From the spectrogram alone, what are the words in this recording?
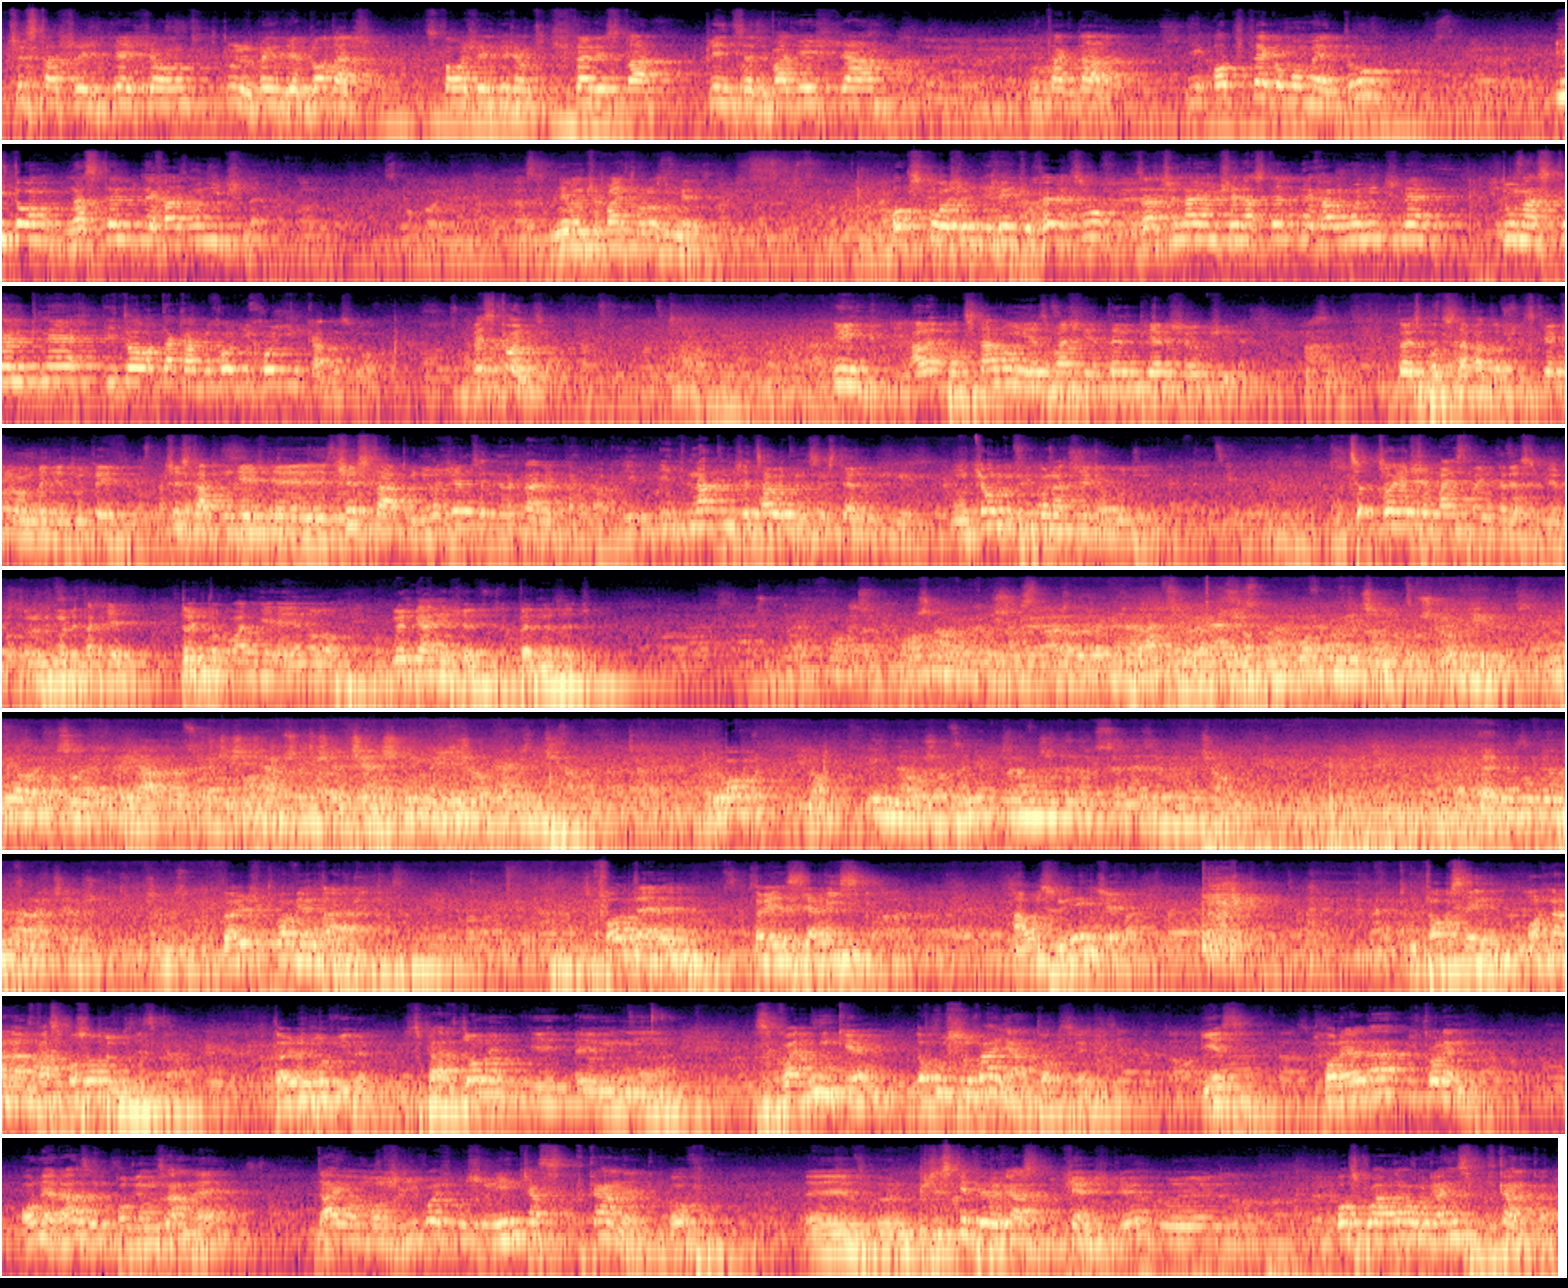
360, tu już będzie dodać 180, 400, 520 i tak dalej. I od tego momentu idą następne harmoniczne. Nie wiem, czy Państwo rozumiecie. Od 180 Hz zaczynają się następne harmoniczne, tu następne i to taka wychodzi choinka dosłownie. Bez końca. I, ale podstawą jest właśnie ten pierwszy odcinek. To jest podstawa do wszystkiego, on będzie tutaj 350, e, 300, później 800 i tak dalej, i tak dalej. I, I na tym się cały ten system ciągu Fibonacciego buduje. Co, co jeszcze Państwa interesuje? Bo to już mówię takie dość dokładnie, e, no, wgłębianie się w pewne rzeczy. Można wykorzystać do regeneracji organizmu po wpływie czynników szkodliwych. Mówię o osobie, której ja pracuję 10 lat w przemyśle ciężkim i widzi, że organizm siada. Lub no, inne urządzenie, które może te toksyny mnie wyciągnąć. Nie mówię o metalach ciężkich to już powiem tak. Fotel to jest zjawisko, a usunięcie toksyn można na dwa sposoby uzyskać. To już mówiłem. Sprawdzonym y, składnikiem do usuwania toksyn jest chorella i kolendra. One razem powiązane dają możliwość usunięcia tkanek, bo y, y, wszystkie pierwiastki ciężkie y, odkłada organizm w tkankach.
